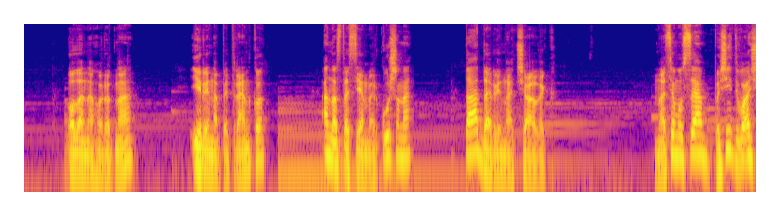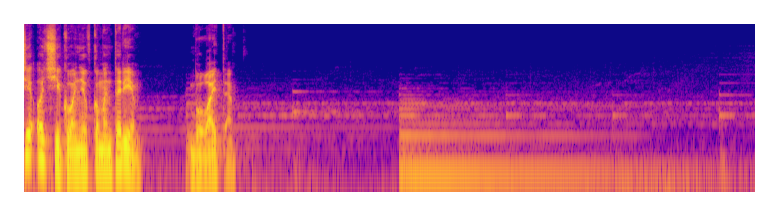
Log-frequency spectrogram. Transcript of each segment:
Олена Городна, Ірина Петренко, Анастасія Меркушина та Дарина Чалик. На цьому все. Пишіть ваші очікування в коментарі. Бувайте!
